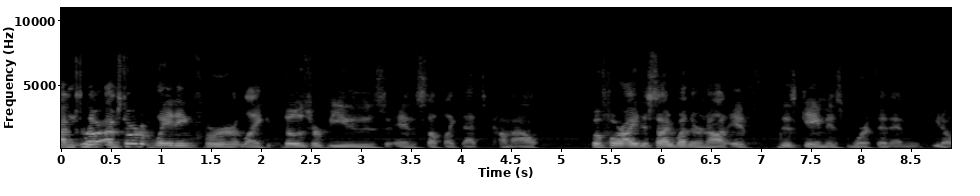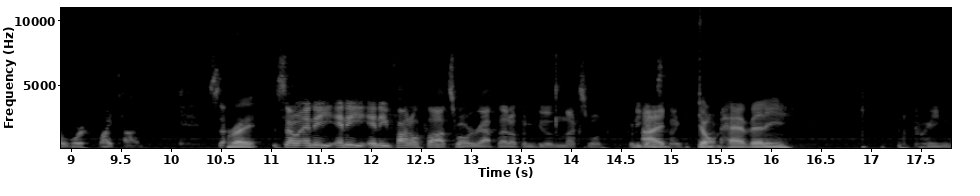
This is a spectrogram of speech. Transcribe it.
I'm so, I'm sort of waiting for like those reviews and stuff like that to come out before I decide whether or not if this game is worth it and you know worth my time. So, Right. so any any any final thoughts while we wrap that up and go to the next one? What do you guys I think? don't have any. Brain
